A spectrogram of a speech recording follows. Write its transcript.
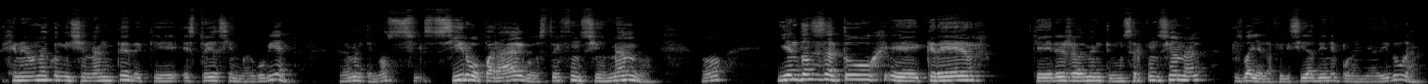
genera una condicionante de que estoy haciendo algo bien. Realmente, ¿no? Sirvo para algo, estoy funcionando, ¿no? Y entonces al tú eh, creer que eres realmente un ser funcional, pues vaya, la felicidad viene por añadidura.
